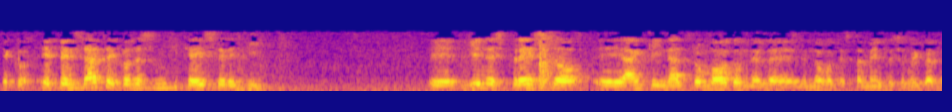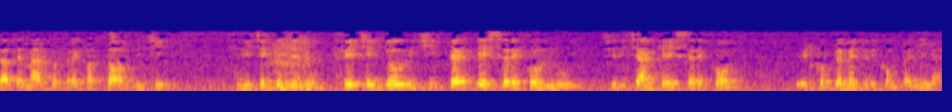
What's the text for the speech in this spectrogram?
Ecco, e pensate cosa significa essere di. E viene espresso eh, anche in altro modo nel, nel, Nuovo Testamento, se voi guardate Marco 3,14, si dice che Gesù fece i dodici per essere con lui, si dice anche essere con, il complemento di compagnia.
